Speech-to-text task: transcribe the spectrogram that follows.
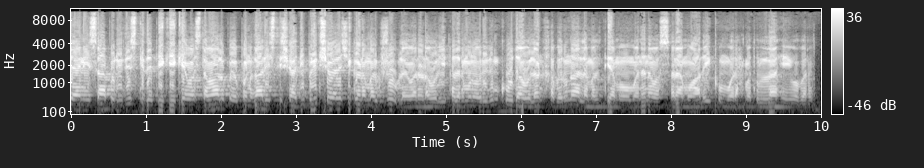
د انیسا په لویدیځ کې د پي کي کي وسله والو په یو پنډغالي استشهادي برید شوی دی چې ګڼه مرګ ژوبله یې وراړولې. قدرمنو اورېدونکو دا و لنډ خبرونه. له ملتیا مو مننه. والسلام علیکم ورحمة الله وبرکاته.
